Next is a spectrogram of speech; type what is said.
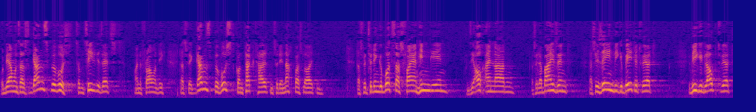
Und wir haben uns das ganz bewusst zum Ziel gesetzt, meine Frau und ich, dass wir ganz bewusst Kontakt halten zu den Nachbarsleuten, dass wir zu den Geburtstagsfeiern hingehen und sie auch einladen, dass wir dabei sind, dass sie sehen, wie gebetet wird, wie geglaubt wird,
